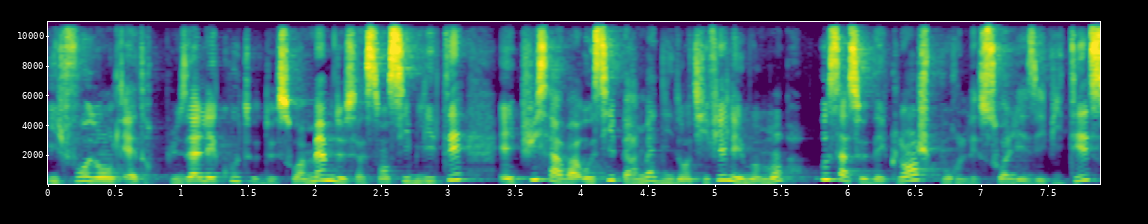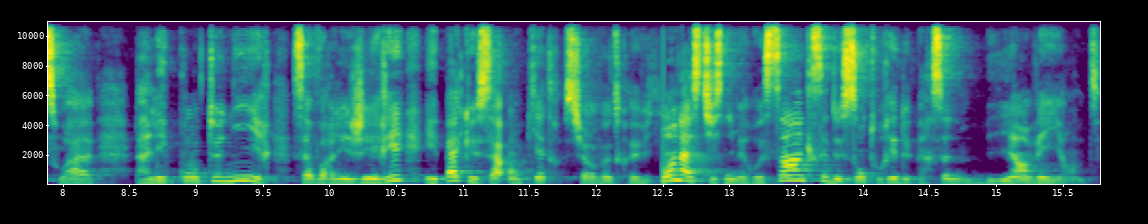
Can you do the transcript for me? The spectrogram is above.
Il faut donc être plus à l'écoute de soi-même, de sa sensibilité et puis ça va aussi permettre d'identifier les moments où ça se déclenche pour soit les éviter, soit bah, les contenir, savoir les gérer et pas que ça empiètre sur votre vie. Mon astuce numéro 5, c'est de s'entourer de personnes bienveillantes.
